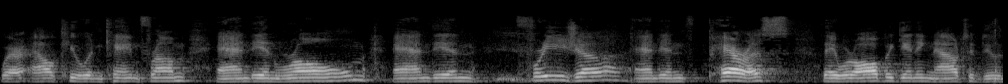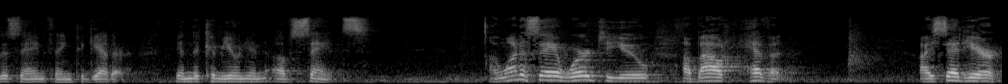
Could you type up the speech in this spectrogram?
where Alcuin came from, and in Rome, and in Frisia, and in Paris, they were all beginning now to do the same thing together in the communion of saints. I want to say a word to you about heaven. I said here,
